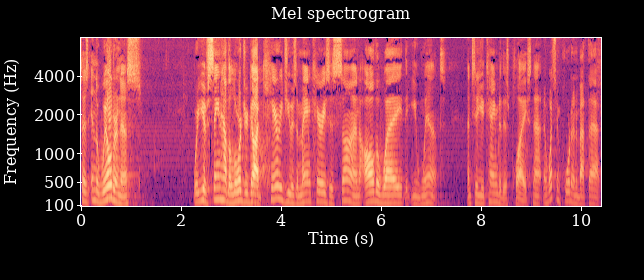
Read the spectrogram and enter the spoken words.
says, "In the wilderness, where you have seen how the Lord your God carried you as a man carries his son all the way that you went until you came to this place." Now, now what's important about that?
